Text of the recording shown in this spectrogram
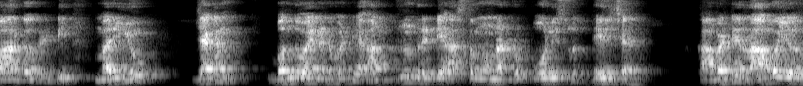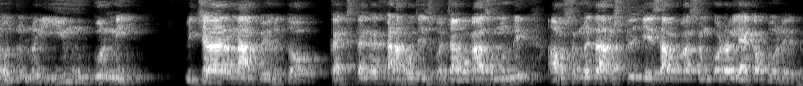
భార్గవ్ రెడ్డి మరియు జగన్ బంధువు అయినటువంటి అర్జున్ రెడ్డి హస్తం ఉన్నట్టు పోలీసులు తేల్చారు. కాబట్టి రాబోయే రోజుల్లో ఈ ముగ్గురిని విచారణ పేరుతో ఖచ్చితంగా కడప తీసుకొచ్చే అవకాశం ఉంది. అవసరమైతే అరెస్టులు చేసే అవకాశం కూడా లేకపోలేదు.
